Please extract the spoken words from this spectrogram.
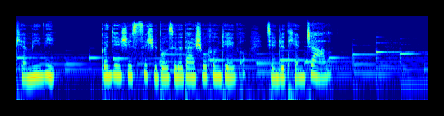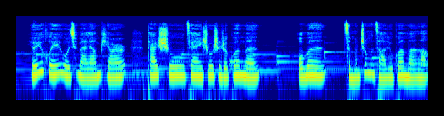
甜蜜蜜》，关键是四十多岁的大叔哼这个，简直甜炸了。有一回我去买凉皮儿，大叔在收拾着关门，我问怎么这么早就关门了，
